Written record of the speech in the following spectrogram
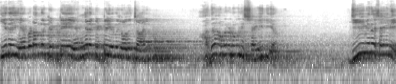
ഇത് എവിടെ നിന്ന് കിട്ടി എങ്ങനെ കിട്ടി എന്ന് ചോദിച്ചാൽ അത് അവരുടെ ഒരു ശൈലിയാണ്. ജീവിതശൈലി.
